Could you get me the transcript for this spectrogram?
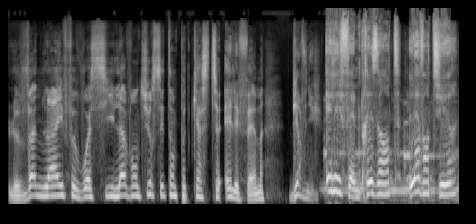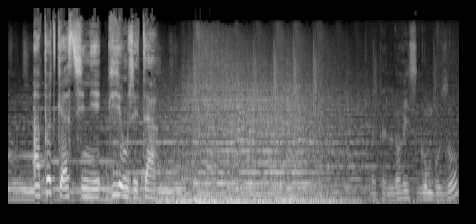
Le Van Life, voici l'aventure, c'est un podcast LFM. Bienvenue. LFM présente L'aventure, un podcast signé Guillaume Jetta. Je m'appelle Loris Gombozo,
